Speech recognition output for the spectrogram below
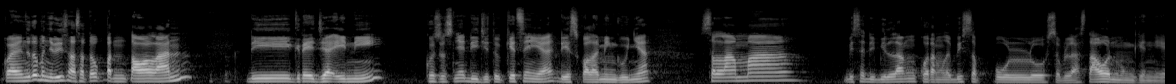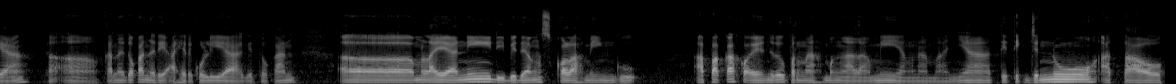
Ko Andrew menjadi salah satu pentolan di gereja ini khususnya di G2 Kids-nya ya di sekolah minggunya selama bisa dibilang kurang lebih 10 11 tahun mungkin ya. Karena itu kan dari akhir kuliah gitu kan. Eh, melayani di bidang sekolah minggu. Apakah Ko Andrew pernah mengalami yang namanya titik jenuh atau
